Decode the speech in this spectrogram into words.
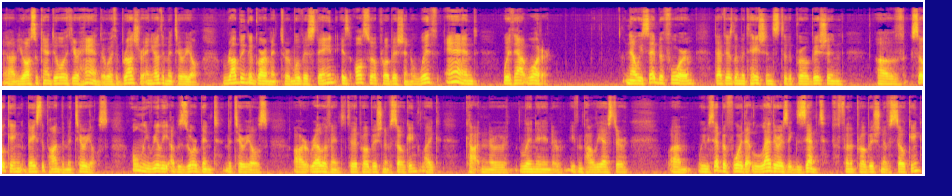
Um, you also can't do it with your hand or with a brush or any other material. Rubbing a garment to remove a stain is also a prohibition with and without water. Now, we said before that there's limitations to the prohibition of soaking based upon the materials. Only really absorbent materials are relevant to the prohibition of soaking, like cotton or linen or even polyester. Um, we said before that leather is exempt from the prohibition of soaking.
